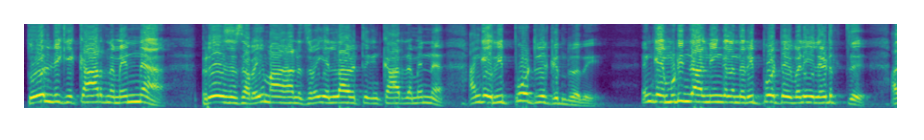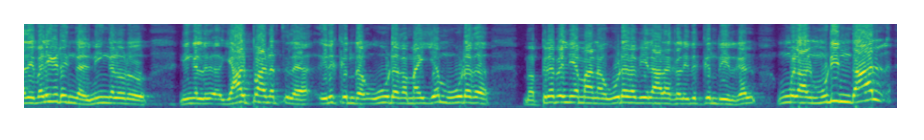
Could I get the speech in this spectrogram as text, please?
தோல்விக்கு காரணம் என்ன? பிரதேச சபை மாகாண சபை எல்லாவற்றுக்கும் காரணம் என்ன? அங்கே ரிப்போர்ட் இருக்கின்றது. எங்கே முடிந்தால் நீங்கள் அந்த ரிப்போர்ட்டை வெளியில் எடுத்து அதை வெளியிடுங்கள். நீங்கள் ஒரு நீங்கள் யாழ்ப்பாணத்தில் இருக்கின்ற ஊடக மையம் ஊடக ம- பிரபல்யமான ஊடகவியலாளர்கள் இருக்கின்றீர்கள். உங்களால் முடிந்தால்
